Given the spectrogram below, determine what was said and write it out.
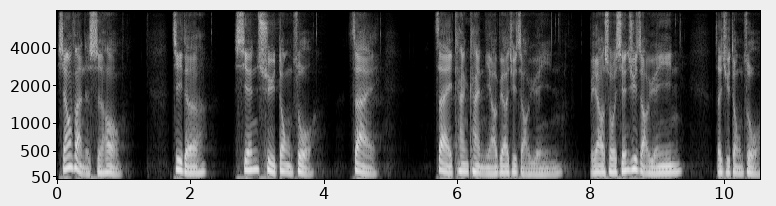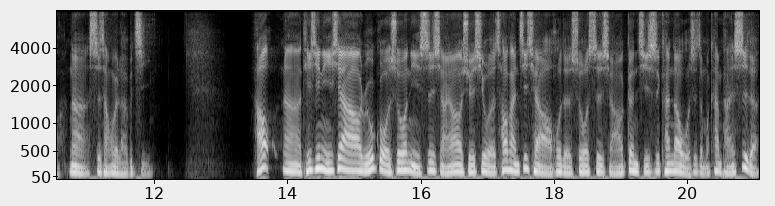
相反的时候，记得先去动作，再再看看你要不要去找原因，不要说先去找原因再去动作，那时常会来不及。好，那提醒你一下哦，如果说你是想要学习我的操盘技巧，或者说是想要更及时看到我是怎么看盘势的，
